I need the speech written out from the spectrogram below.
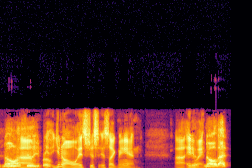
no, I feel um, you, bro. You know, it's just it's like man. Uh, Yeah. anyway, no, that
